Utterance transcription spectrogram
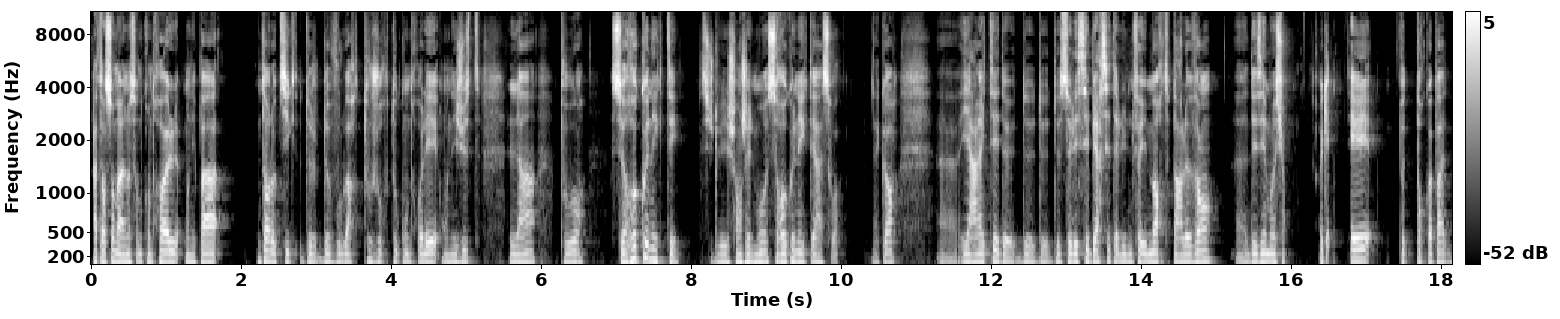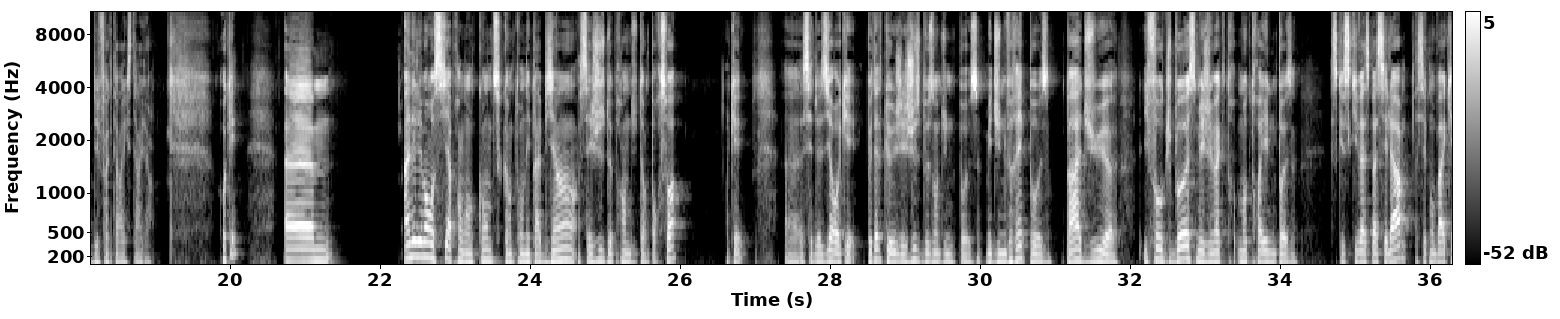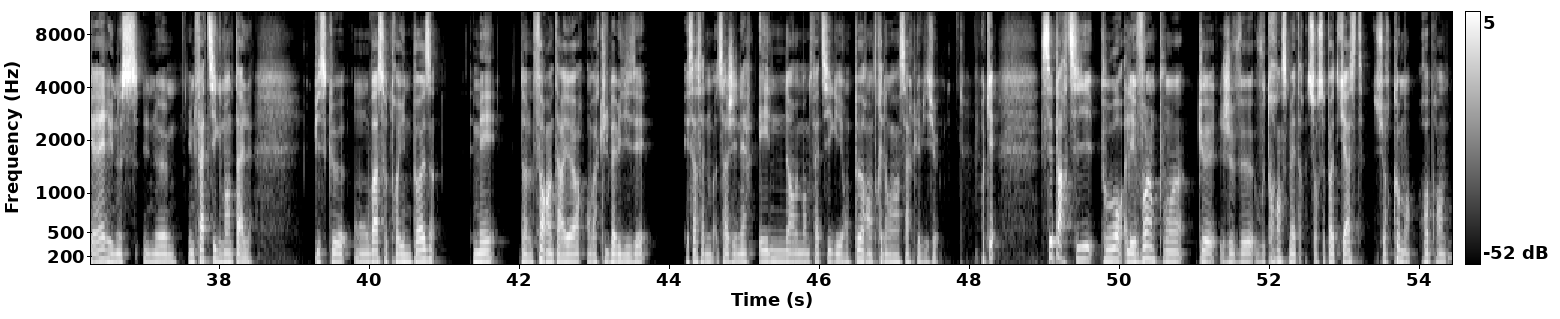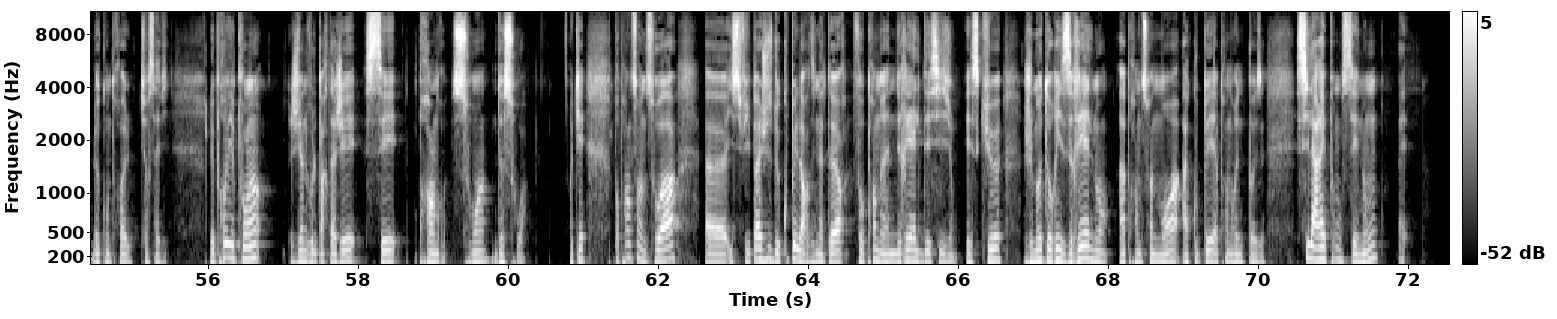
Attention dans la notion de contrôle, on n'est pas dans l'optique de, de, vouloir toujours tout contrôler, on est juste là pour se reconnecter, si je devais changer le mot, se reconnecter à soi. D'accord euh, Et arrêter de, se laisser bercer telle une feuille morte par le vent euh, des émotions. Ok Et pourquoi pas des facteurs extérieurs. Ok euh, Un élément aussi à prendre en compte quand on n'est pas bien, c'est juste de prendre du temps pour soi. Ok C'est de dire, ok, peut-être que j'ai juste besoin d'une pause, mais d'une vraie pause. Pas du il faut que je bosse, mais je vais m'octroyer une pause. Parce que ce qui va se passer là, c'est qu'on va acquérir une fatigue mentale puisque on va s'octroyer une pause, mais dans notre fort intérieur, on va culpabiliser. Et ça, ça, génère énormément de fatigue et on peut rentrer dans un cercle vicieux. Ok C'est parti pour les 20 points que je veux vous transmettre sur ce podcast sur comment reprendre le contrôle sur sa vie. Le premier point, je viens de vous le partager, c'est prendre soin de soi. Ok Pour prendre soin de soi, euh, il suffit pas juste de couper l'ordinateur, faut prendre une réelle décision. Est-ce que je m'autorise réellement à prendre soin de moi, à couper, à prendre une pause? Si la réponse est non, ben,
